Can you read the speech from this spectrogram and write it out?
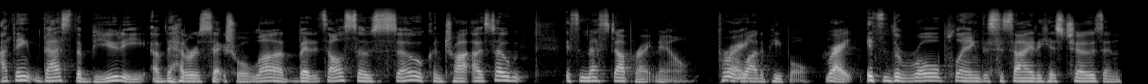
I think that's the beauty of the heterosexual love. But it's also so contri- uh, so it's messed up right now for Right. a lot of people Right. it's the role playing that society has chosen,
